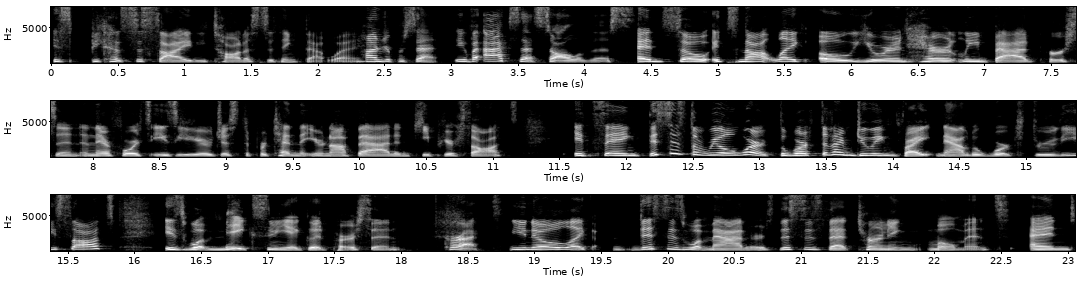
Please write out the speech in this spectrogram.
is because society taught us to think that way. 100% you have access to all of this And so it's not like, oh, you're an inherently bad person, and therefore it's easier just to pretend that you're not bad and keep your thoughts. It's saying, this is the real work. The work that I'm doing right now to work through these thoughts is what makes me a good person. Correct You know, like this is what matters. This is that turning moment. And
